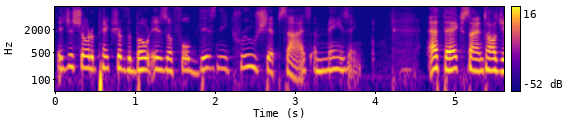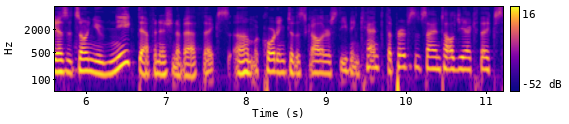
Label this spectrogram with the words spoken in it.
They just showed a picture of the boat. It is a full Disney cruise ship size. Amazing. Ethics. Scientology has its own unique definition of ethics. Um, according to the scholar Stephen Kent, the purpose of Scientology ethics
